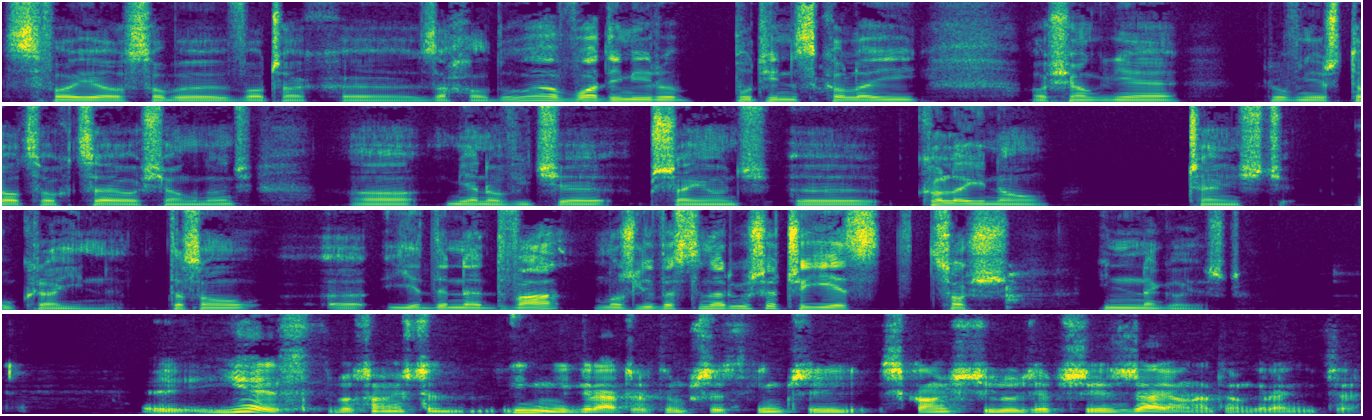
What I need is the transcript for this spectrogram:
swojej osoby w oczach e, Zachodu, a Władimir Putin z kolei osiągnie również to, co chce osiągnąć, a mianowicie przejąć e, kolejną część Ukrainy. To są E, jedyne dwa możliwe scenariusze, czy jest coś innego jeszcze? Jest, bo są jeszcze inni gracze w tym wszystkim, czyli skądś ci ludzie przyjeżdżają na tę granicę.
